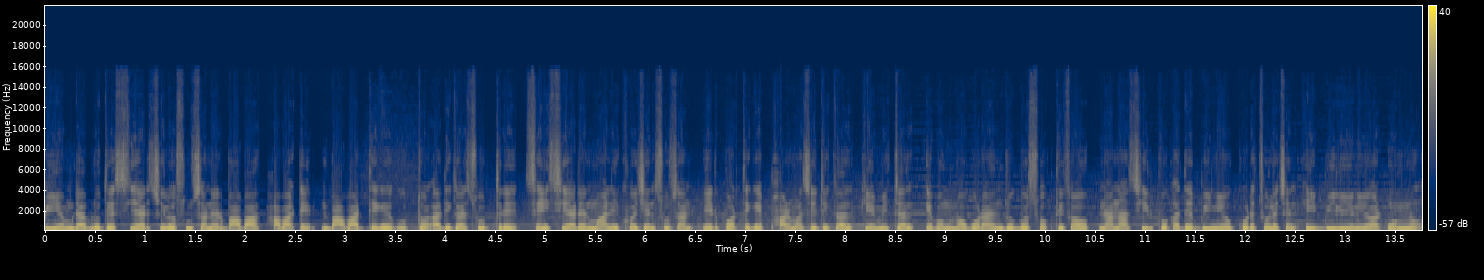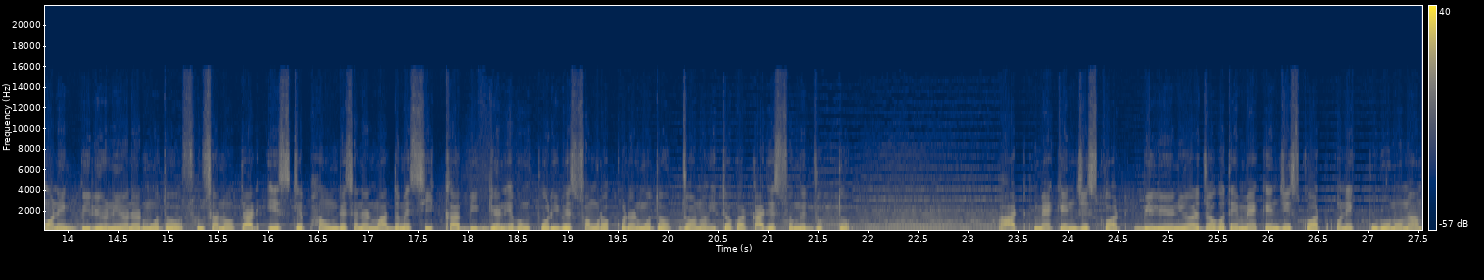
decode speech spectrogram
বিএমডাব্লিউতে শেয়ার ছিল সুসানের বাবা হাবাটের বাবার থেকে উত্তরাধিকার সূত্রে সেই শেয়ারের মালিক হয়েছেন সুসান এরপর থেকে ফার্মাসিউটিক্যাল, কেমিক্যাল এবং নবরায়ণযোগ্য শক্তিসহ নানা শিল্প খাতে বিনিয়োগ করে চলেছেন এই বিলিয়নিয়র। অন্য অনেক বিলিয়নিয়নের মতো সুসানও তার এসটে ফাউন্ডেশনের মাধ্যমে শিক্ষা, বিজ্ঞান এবং পরিবেশ সংরক্ষণের মতো জনহিতকর কাজের সঙ্গে যুক্ত। আট ম্যাকেনজি স্কট। বিলিয়নিয়র জগতে ম্যাকেনজি স্কট অনেক পুরনো নাম।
